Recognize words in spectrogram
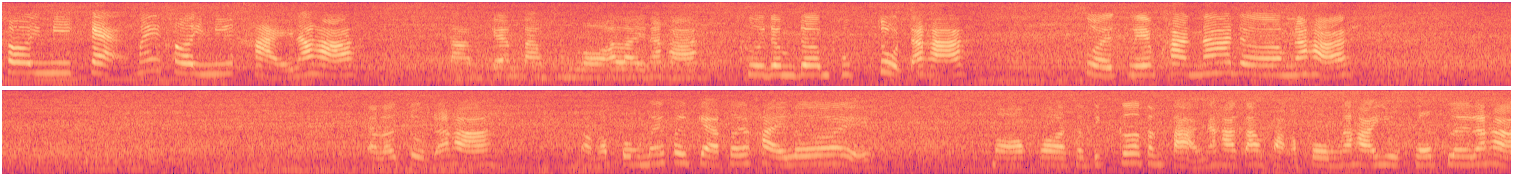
เคยมีแกะไม่เคยมีไขนะคะ ตามแก้มตามพุงล้ออะไรนะคะ คือเดิมๆทุกจุดนะคะ สวยเกลียบคันหน้าเดิมนะคะ แต่ละจุดนะคะฝากระโปรงไม่เคยแกะเคยไขเลยมอกอสติกเกอร์ต่างๆนะคะ ตามฝากระโปรงนะคะ อยู่ครบเลยนะคะ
